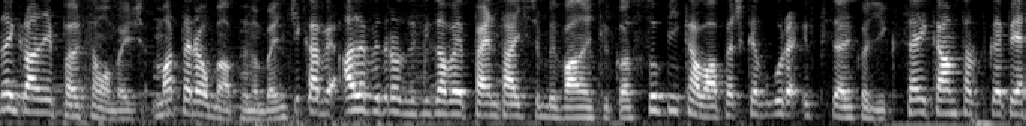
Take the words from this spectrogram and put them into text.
no i generalnie polecam obejrzeć materiał, bo na pewno będzie ciekawie, ale wy drodzy widzowie pamiętajcie, żeby walnąć tylko subika, łapeczkę w górę i wpisać kodzik SEJKAMSTAR w sklepie.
